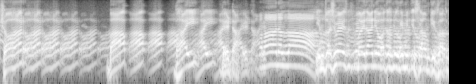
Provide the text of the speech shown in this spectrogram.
شوہر باپ بھائی بیٹا۔ سبحان اللہ یم دشوے میدانی احدث میں گمیت اسلام کی خاطر۔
